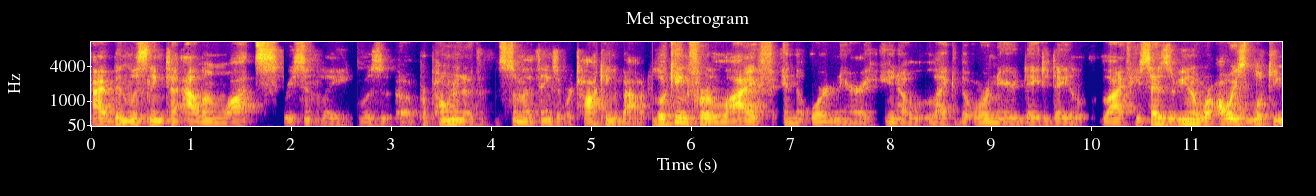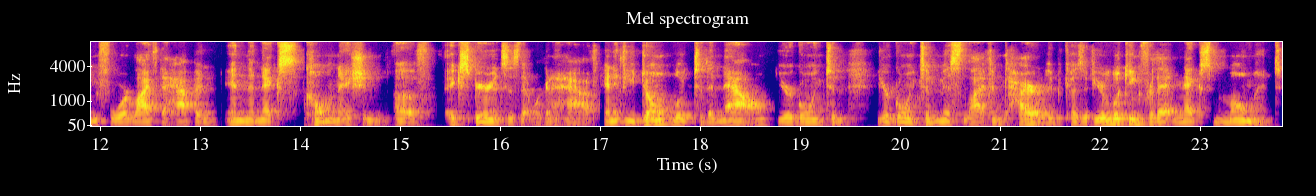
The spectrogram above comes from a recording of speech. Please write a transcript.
I've been listening to Alan Watts recently, was a proponent of some of the things that we're talking about. Looking for life in the ordinary, you know, like the ordinary day to day life. He says, you know, we're always looking for life to happen in the next culmination of experiences that we're going to have. And if you don't look to the now, you're going to you're going to miss life entirely because if you're looking for that next moment,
